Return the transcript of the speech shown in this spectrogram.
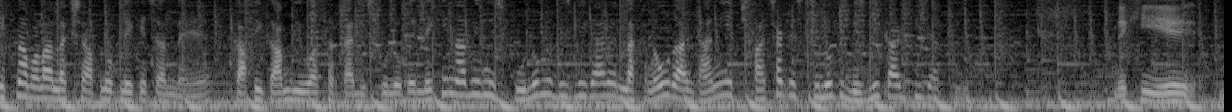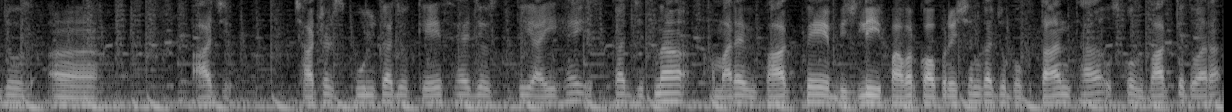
इतना बड़ा लक्ष्य आप लोग लेके चल रहे हैं। काफ़ी काम भी हुआ सरकारी स्कूलों में, लेकिन अब इन स्कूलों में बिजली का लखनऊ राजधानी छाछठ स्कूलों की बिजली काट दी जाती है। देखिए, ये जो आज चार्टर्ड स्कूल का जो केस है, जो स्थिति आई है, इसका जितना हमारे विभाग पे बिजली पावर कॉरपोरेशन का जो भुगतान था, उसको विभाग के द्वारा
